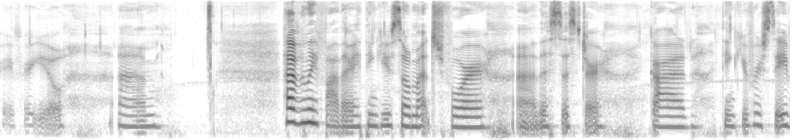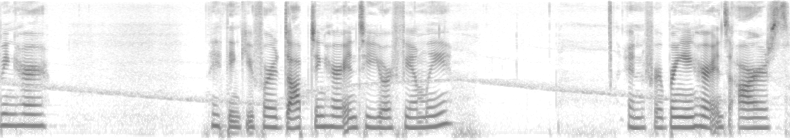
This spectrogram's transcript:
Pray for you. Um, Heavenly Father, I thank you so much for uh, this sister. God, thank you for saving her. I thank you for adopting her into your family and for bringing her into ours.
